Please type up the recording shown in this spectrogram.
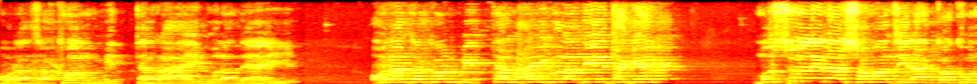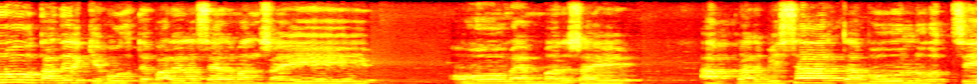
ওরা যখন মিথ্যা রায়গুলা দেয়, ওরা যখন মিথ্যা রায়গুলা দিয়ে থাকে, মুসল্লিরা, সমাজিরা কখনো তাদেরকে বলতে পারে না, চেয়ারম্যান সাহেব। ও মেম্বার সাহেব, আপনার বিচারটা ভুল হচ্ছে,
